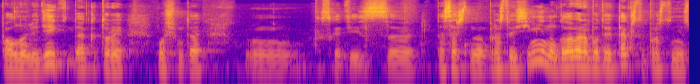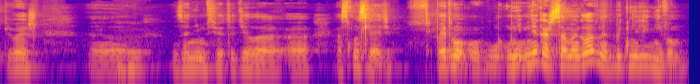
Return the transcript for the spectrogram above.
полно людей, да, которые, в общем-то, так сказать, из э, достаточно простой семьи, но голова работает так, что просто не успеваешь э, за ним все это дело э, осмыслять. Поэтому мне, кажется, самое главное это быть не ленивым.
